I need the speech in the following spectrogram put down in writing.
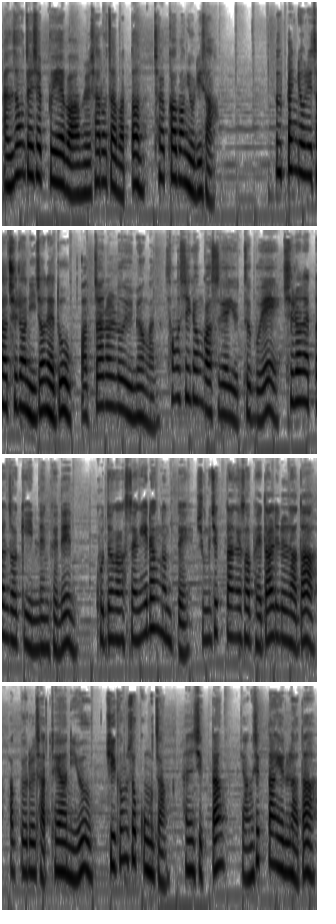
안성재 셰프의 마음을 사로잡았던 철가방 요리사. 흑백 요리사 출연 이전에도 맛잘알로 유명한 성시경 가수의 유튜브에 출연했던 적이 있는 그는 고등학생 1학년 때 중식당에서 배달 일을 하다 학교를 자퇴한 이후 귀금속 공장, 한식당, 양식당 일을 하다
